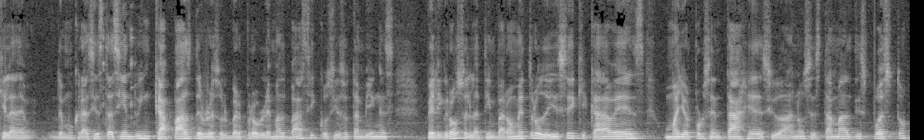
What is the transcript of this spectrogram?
que la democracia está siendo incapaz de resolver problemas básicos y eso también es peligroso. El Latin Barómetro dice que cada vez un mayor porcentaje de ciudadanos está más dispuesto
